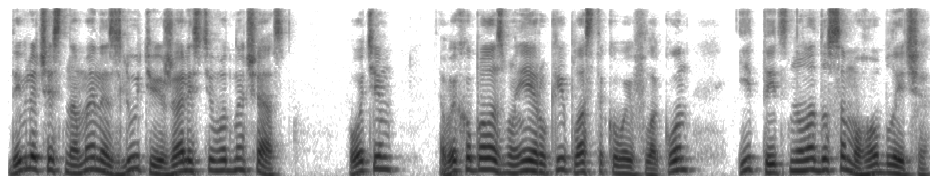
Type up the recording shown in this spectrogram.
дивлячись на мене з лютю і жалістю водночас. Потім вихопила з моєї руки пластиковий флакон і тицнула до самого обличчя.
